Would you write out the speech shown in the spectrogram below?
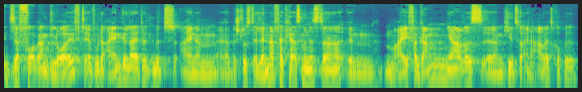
dieser Vorgang läuft. Er wurde eingeleitet mit einem äh, Beschluss der Länderverkehrsminister im Mai vergangenen Jahres äh, hier zu einer Arbeitsgruppe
